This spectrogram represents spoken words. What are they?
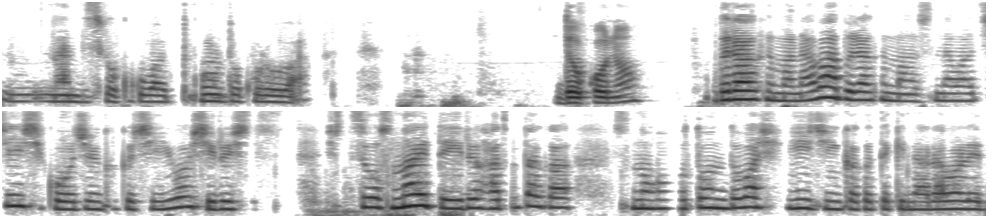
うんなんですか、ここは、このところは。どこの？ブラフマナはブラフマン、すなわち思考人格心を知る質質を備えているはずだが、そのほとんどは非人格的な現れ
